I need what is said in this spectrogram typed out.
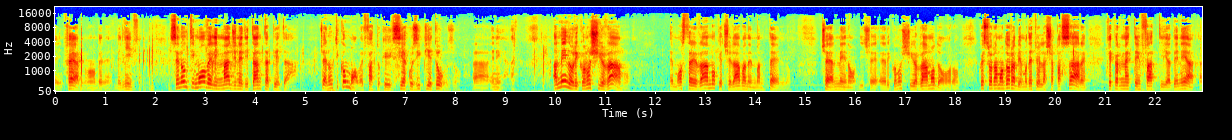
dell'inferno, no? Dele, degli inferi. Se non ti muove l'immagine di tanta pietà, cioè non ti commuove il fatto che sia così pietoso uh, Enea, almeno riconosci il ramo e mostra il ramo che celava nel mantello. Cioè almeno dice eh, riconosci il ramo d'oro. Questo ramo d'oro abbiamo detto è lascia passare, che permette infatti ad Enea, eh,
